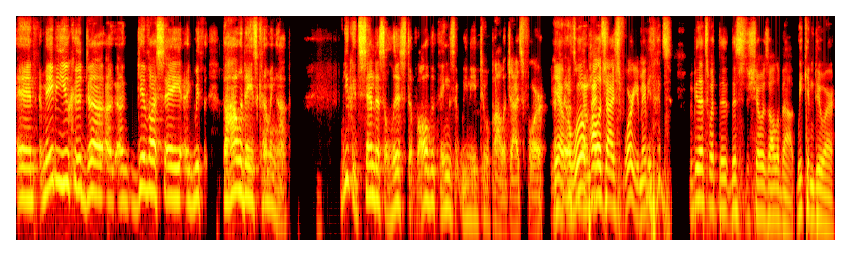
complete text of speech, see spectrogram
and maybe you could uh, uh, uh, give us a, a with the holidays coming up. You could send us a list of all the things that we need to apologize for. yeah, we'll moments. apologize for you. Maybe that's maybe that's what the, this show is all about. We can do our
